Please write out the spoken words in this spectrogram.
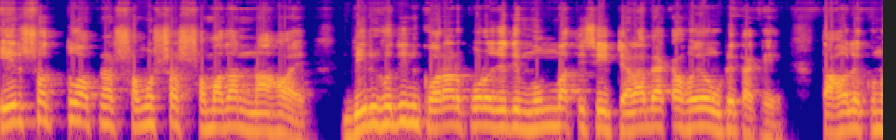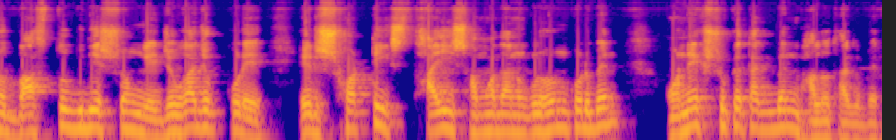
এর সত্ত্বেও আপনার সমস্যার সমাধান না হয়, দীর্ঘদিন করার পরও যদি মোমবাতি সেই টেলা বেঁকা হয়ে উঠে থাকে, তাহলে কোনো বাস্তুবিদের সঙ্গে যোগাযোগ করে এর সঠিক স্থায়ী সমাধান গ্রহণ করবেন। অনেক সুখে থাকবেন, ভালো থাকবেন।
